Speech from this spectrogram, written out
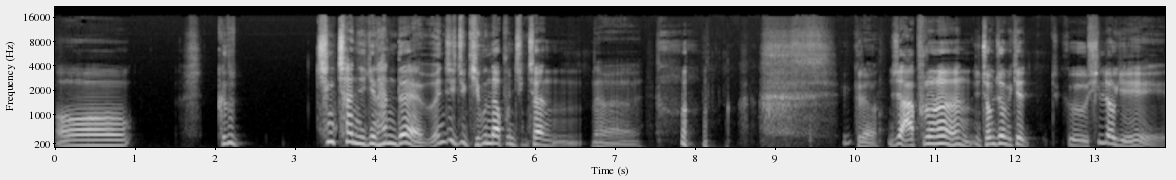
어, 그래도 칭찬이긴 한데, 왠지 좀 기분 나쁜 칭찬, 네. 그래요. 이제 앞으로는 점점 이렇게 그 실력이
